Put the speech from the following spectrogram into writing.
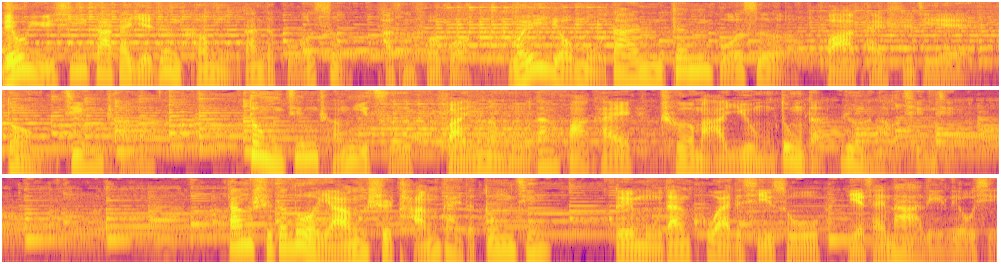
刘禹锡大概也认可牡丹的国色，他曾说过：“唯有牡丹真国色，花开时节动京城。”动京城”一词反映了牡丹花开、车马涌动的热闹情景。当时的洛阳是唐代的东京，对牡丹酷爱的习俗也在那里流行。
